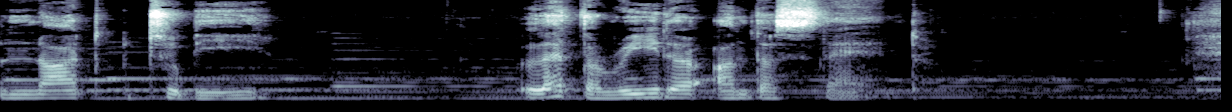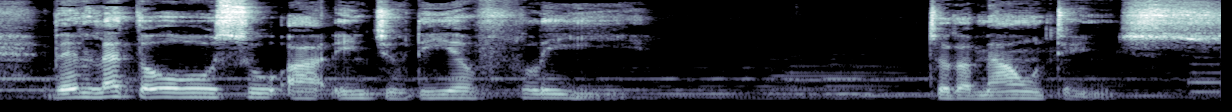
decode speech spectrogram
not to be, let the reader understand. Then let those who are in Judea flee to the mountains.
